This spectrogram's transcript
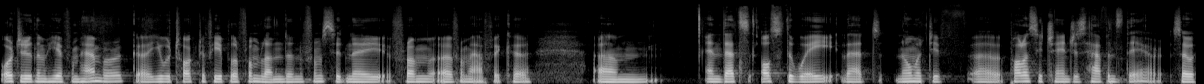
or to do them here from Hamburg. Uh, you would talk to people from London, from Sydney, from uh, from Africa. Um, and that's also the way that normative uh, policy changes happens there. So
